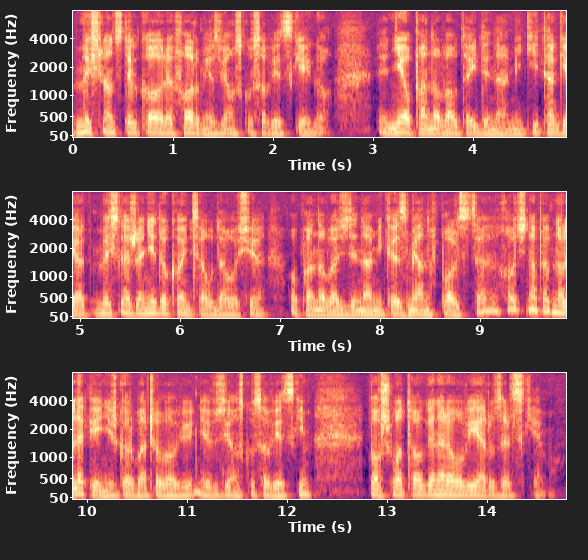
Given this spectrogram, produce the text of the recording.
myśląc tylko o reformie Związku Sowieckiego. Nie opanował tej dynamiki, tak jak myślę, że nie do końca udało się opanować dynamikę zmian w Polsce, choć na pewno lepiej niż Gorbaczowowi w Związku Sowieckim poszło to generałowi Jaruzelskiemu.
